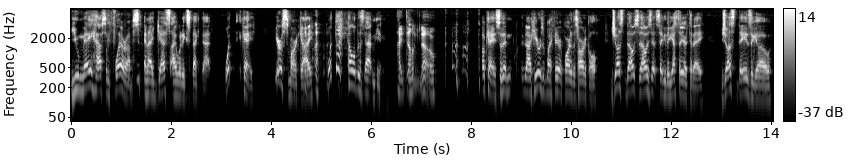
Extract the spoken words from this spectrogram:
You may have some flare ups, and I guess I would expect that. What? Okay, you're a smart guy. what the hell does that mean? I don't know. okay, so then now here's my favorite part of this article. Just that was that was said either yesterday or today. Just days ago,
